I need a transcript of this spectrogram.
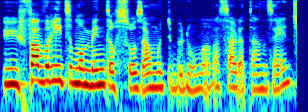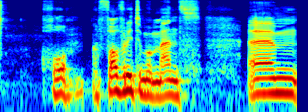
je favoriete moment of zo zou moeten benoemen, wat zou dat dan zijn? Goh, een favoriete moment. Ehm,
